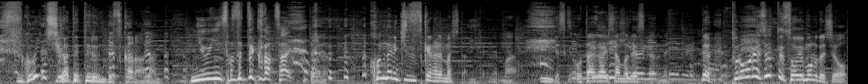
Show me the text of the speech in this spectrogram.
すごい血が出てるんですからなんて。入院させてくださいみたいな。こんなに傷つけられましたみたいな。まあいいんですけどお互い様ですからね。でプロレスってそういうものでしょ？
